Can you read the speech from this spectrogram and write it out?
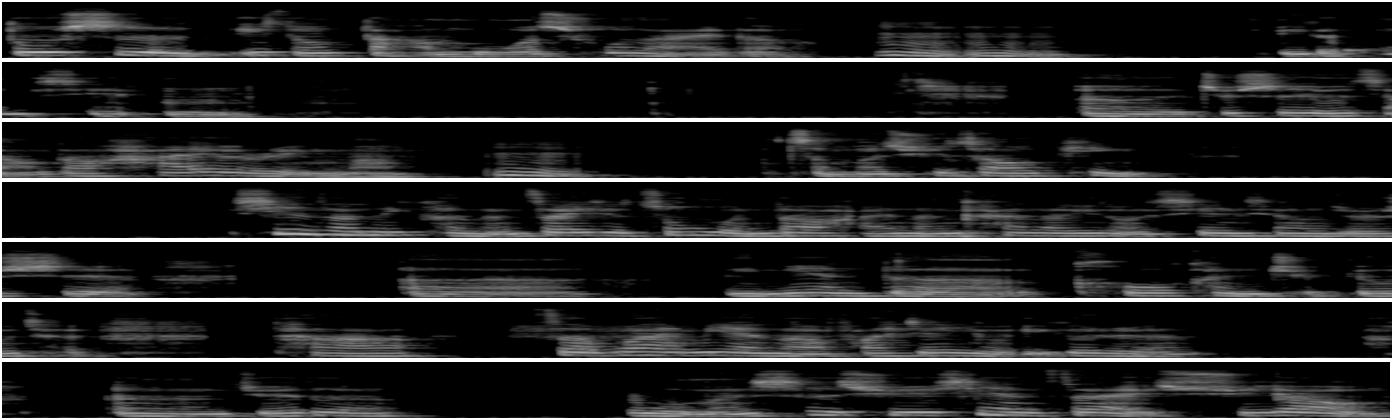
都是一种打磨出来的，嗯嗯，一个东西，嗯，呃，就是有讲到 hiring 嘛，嗯，怎么去招聘？现在你可能在一些中文道还能看到一种现象，就是呃，里面的 core contributor 他在外面呢，发现有一个人，嗯，觉得我们社区现在需要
